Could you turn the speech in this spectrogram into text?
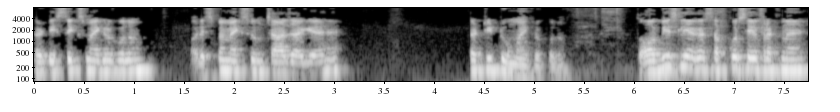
थर्टी सिक्स माइक्रोकोलम और इस पे मैक्सिमम चार्ज आ गया है थर्टी टू माइक्रोकोलम तो ऑब्वियसली अगर सबको सेफ़ रखना है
